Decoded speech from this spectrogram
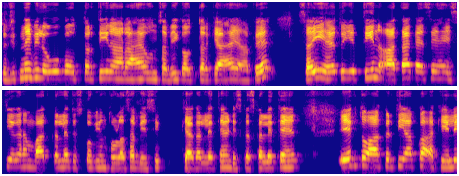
तो जितने भी लोगों का उत्तर तीन आ रहा है, उन सभी का उत्तर क्या है यहाँ पे? सही है तो ये तीन आता कैसे है? इसकी अगर हम बात कर लें तो इसको भी हम थोड़ा सा बेसिक क्या कर लेते हैं डिस्कस कर लेते हैं। एक तो आकृति आपका अकेले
